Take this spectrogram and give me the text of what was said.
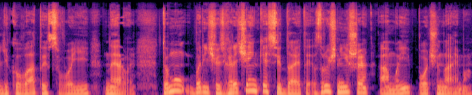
лікувати свої нерви. Тому беріть щось гаряченьке, сідайте зручніше, а ми починаємо.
